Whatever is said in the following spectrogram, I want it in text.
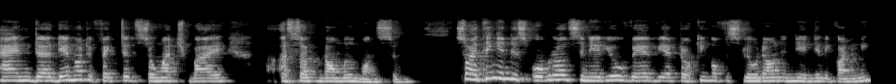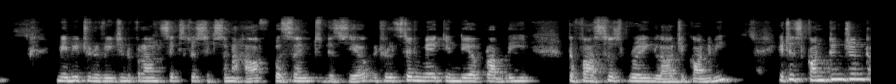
and uh, they're not affected so much by a subnormal monsoon. So I think in this overall scenario where we are talking of a slowdown in the Indian economy, maybe to the region of around six to six and a half percent this year, which will still make India probably the fastest growing large economy. It is contingent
